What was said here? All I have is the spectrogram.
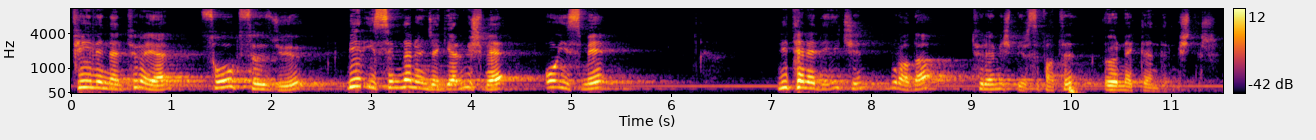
fiilinden türeyen soğuk sözcüğü bir isimden önce gelmiş ve o ismi nitelediği için burada türemiş bir sıfatı örneklendirmiştir.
